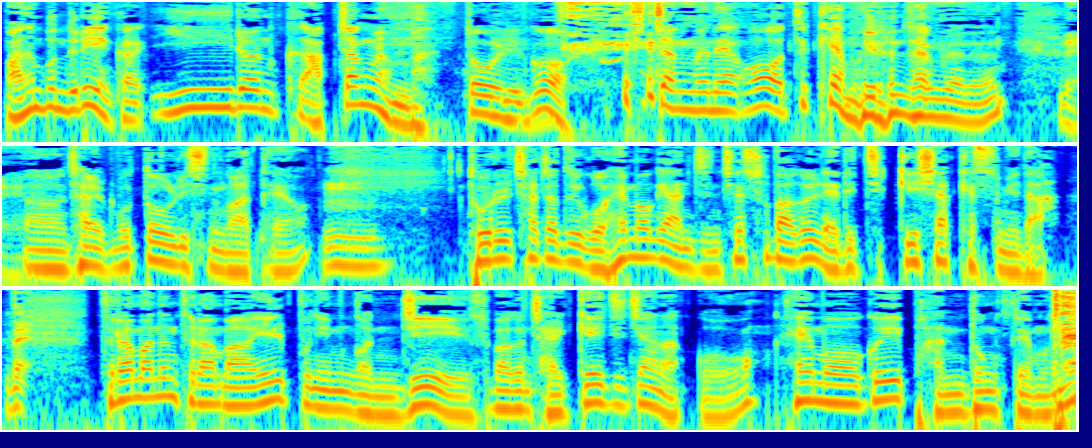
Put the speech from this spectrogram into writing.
많은 분들이 그러니까 이런 그 앞장면만 떠올리고 뒷장면에 어 어떻게 뭐 이런 장면은 네. 어, 잘 못 떠올리시는 것 같아요. 음. 돌을 찾아들고 해먹에 앉은 채 수박을 내리찍기 시작했습니다. 네. 드라마는 드라마일 뿐인 건지 수박은 잘 깨지지 않았고 해먹의 반동 때문에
